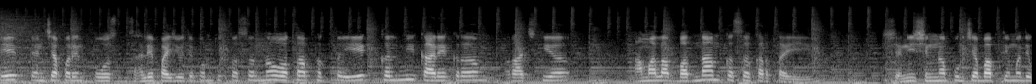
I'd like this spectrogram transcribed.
ते त्यांच्यापर्यंत पोहोच झाले पाहिजे होते परंतु तसं न होता फक्त एक कलमी कार्यक्रम राजकीय आम्हाला बदनाम कसं करता येईल? शनी शिंगणापूरच्या बाबतीमध्ये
